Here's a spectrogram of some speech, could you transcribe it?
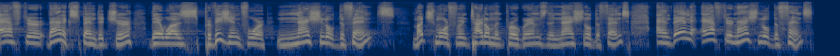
After that expenditure, there was provision for national defense much more for entitlement programs than national defense. And then after national defense,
